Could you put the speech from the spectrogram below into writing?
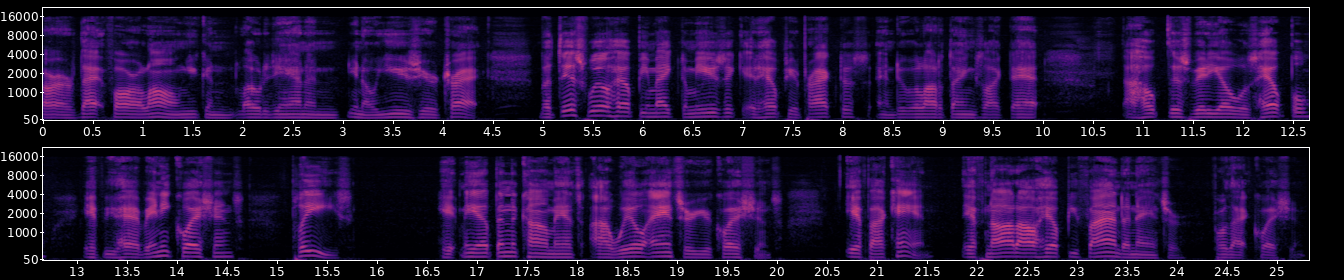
are that far along. You can load it in and, you know, use your track. But this will help you make the music. It helps you practice and do a lot of things like that. I hope this video was helpful. If you have any questions, please hit me up in the comments. I will answer your questions if I can. If not, I'll help you find an answer for that question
